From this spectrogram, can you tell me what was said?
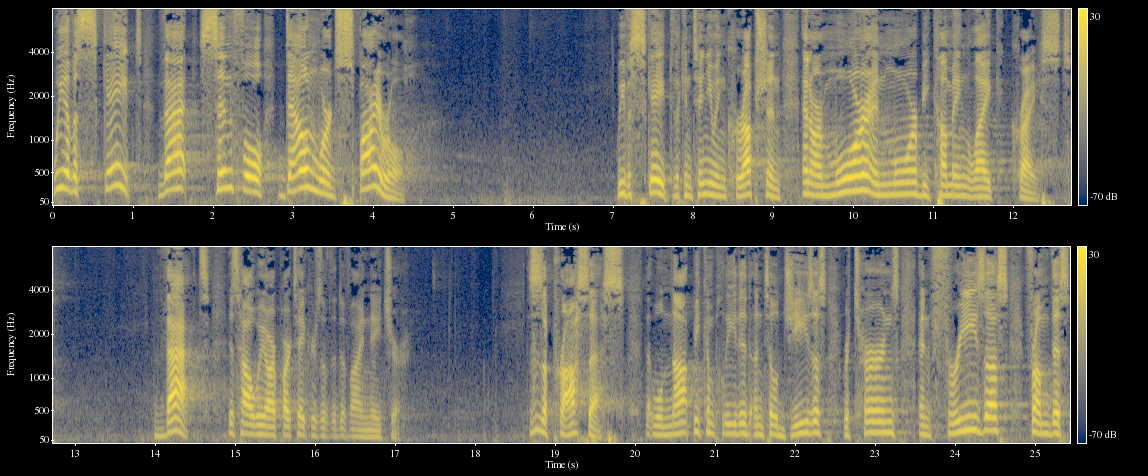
We have escaped that sinful downward spiral. We've escaped the continuing corruption and are more and more becoming like Christ. That is how we are partakers of the divine nature. This is a process that will not be completed until Jesus returns and frees us from this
